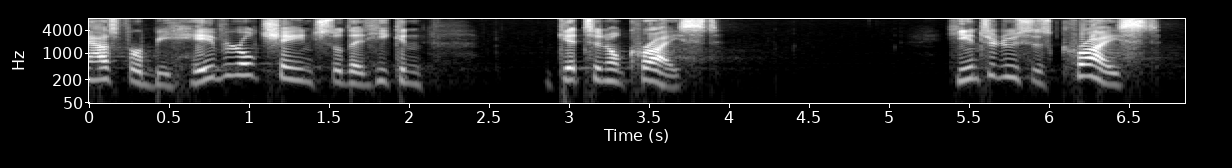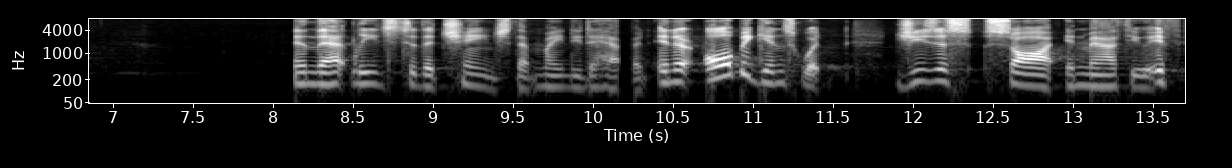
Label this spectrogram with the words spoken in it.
ask for behavioral change so that he can get to know Christ. He introduces Christ, and that leads to the change that might need to happen. And it all begins what Jesus saw in Matthew. If,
